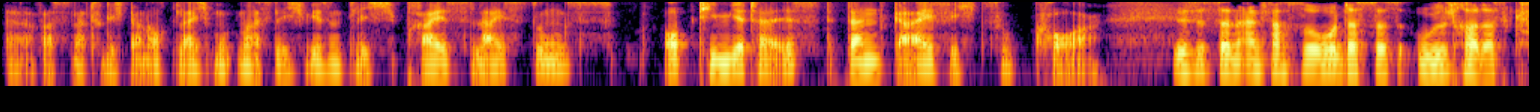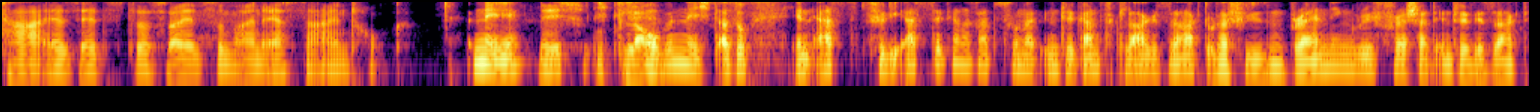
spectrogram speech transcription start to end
äh, was natürlich dann auch gleich mutmaßlich wesentlich preis-leistungs optimierter ist, dann greife ich zu Core. Ist es dann einfach so, dass das Ultra das K ersetzt? Das war jetzt so mein erster Eindruck. Nee, nicht? Okay. ich glaube nicht. Also in erst, für die erste Generation hat Intel ganz klar gesagt, oder für diesen Branding-Refresh hat Intel gesagt,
